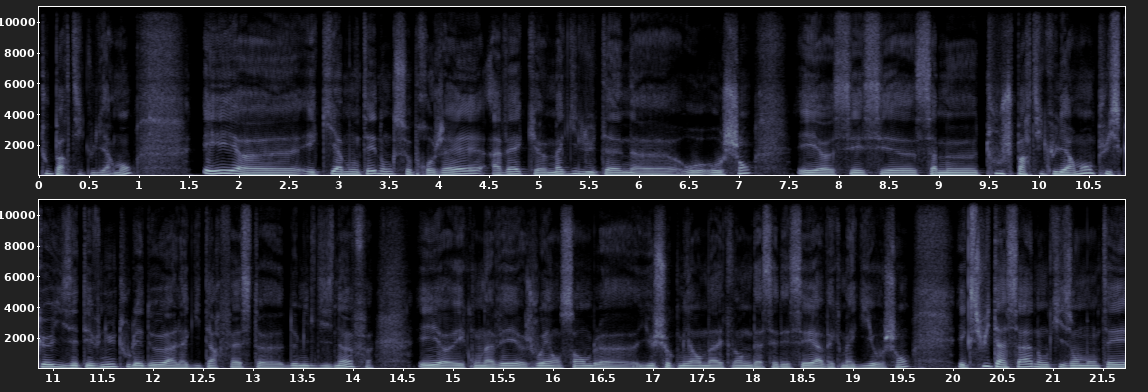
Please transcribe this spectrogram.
tout particulièrement. et, qui a monté donc ce projet avec Maggie Luten au, chant. Et euh, c'est, ça me touche particulièrement puisqu'ils étaient venus tous les deux à la Guitar Fest 2019 et, et qu'on avait joué ensemble You Shook Me All Night Long d'ACDC avec Maggie au chant. Et que suite à ça, donc ils ont monté,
